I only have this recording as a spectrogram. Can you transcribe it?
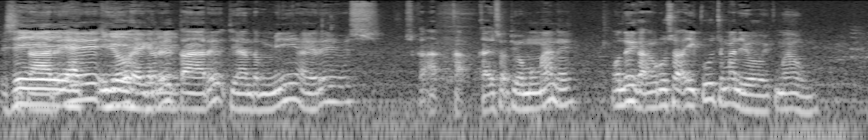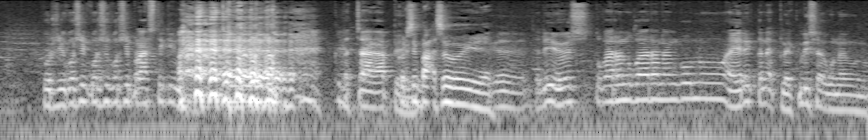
Si ditarik hack- iya iya, akhirnya tarik diantemi akhirnya wis wis gak iso diomong mana untungnya gak ngerusak iku cuman yo iku mau kursi-kursi kursi-kursi plastik itu pecah kabeh Kursi bakso ya. jadi ya wis tukaran-tukaran nang kono akhirnya kena blacklist aku nang kono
